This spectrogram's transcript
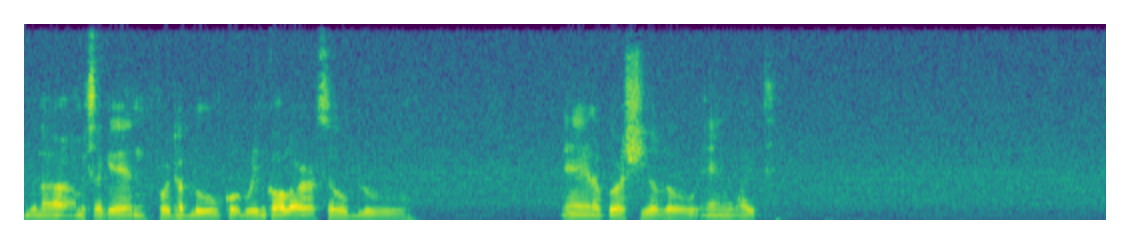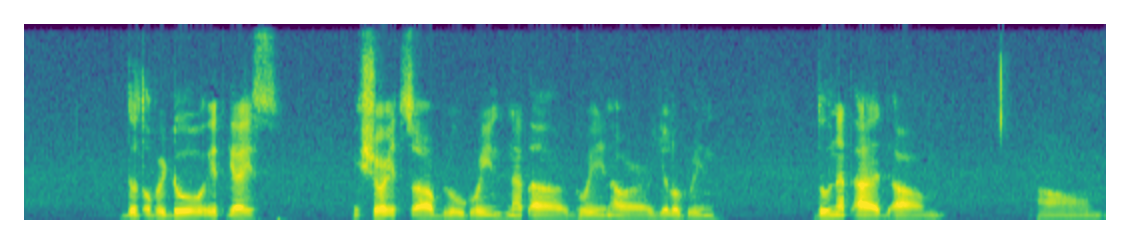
I'm gonna mix again for the blue green color. So blue and of course yellow and white don't overdo it guys. Make sure it's uh, blue green not uh, green or yellow green. Do not add um, um,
